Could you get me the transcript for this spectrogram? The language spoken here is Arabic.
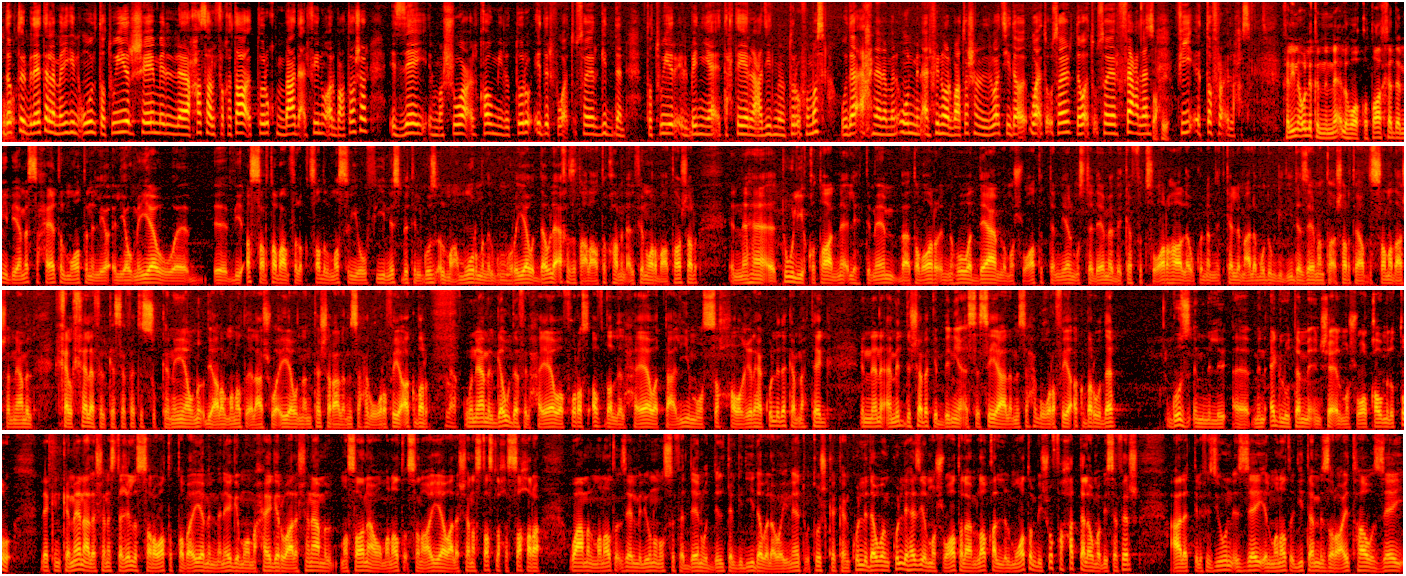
دكتور بداية لما نيجي نقول تطوير شامل حصل في قطاع الطرق من بعد 2014 إزاي المشروع القومي للطرق قدر في وقت قصير جدا تطوير البنية التحتية للعديد من الطرق في مصر؟ وده إحنا لما نقول من 2014 لدلوقتي ده وقت قصير ده وقت قصير فعلا صحيح. في الطفرة اللي حصلت خليني أقول لك إن النقل هو قطاع خدمي بيمس حياة المواطن اليومية وبيأثر طبعا في الاقتصاد المصري وفي نسبة الجزء المعمور من الجمهورية والدولة أخذت على عاتقها من 2014 إنها تولي قطاع النقل اهتمام باعتبار إن هو الداعم لمشروعات التنمية المستدامة بكافة صورها. لو كنا بنتكلم على مدن جديدة زي ما أنت أشرت يا عبد الصمد عشان نعمل خلخلة في الكثافات السكانية ونقضي على المناطق العشوائية وننتشر على مساحة جغرافية أكبر. نعم. ونعمل جودة في الحياة وفرص أفضل للحياة والتعليم والصحة وغيرها. كل ده كان محتاج إن أنا أمد شبكة بنية أساسية على مساحة جغرافية أكبر وده جزء من اللي من أجله تم إنشاء المشروع القومي للطرق. لكن كمان علشان استغل الثروات الطبيعية من مناجم ومحاجر وعلشان أعمل مصانع ومناطق صناعية وعلشان استصلح الصحراء وأعمل مناطق زي المليون ونص فدان والدلتا الجديدة والعوينات وتوشكا كان كل دون كل هذه المشروعات العملاقة اللي المواطن بيشوفها حتى لو ما بيسافرش على التلفزيون إزاي المناطق دي تم زراعتها وإزاي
